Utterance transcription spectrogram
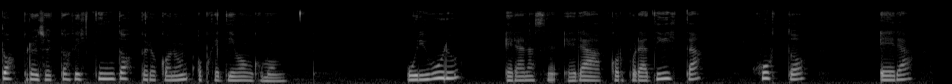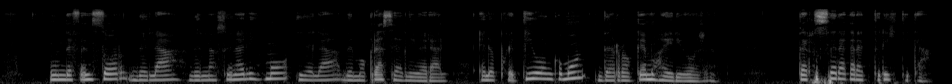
dos proyectos distintos pero con un objetivo en común. Uriburu era, corporativista, justo era un defensor del nacionalismo y de la democracia liberal. El objetivo en común, derroquemos a Irigoyen. Tercera característica,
